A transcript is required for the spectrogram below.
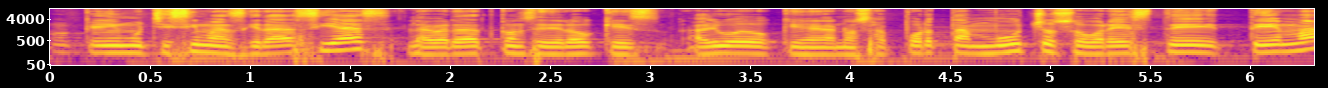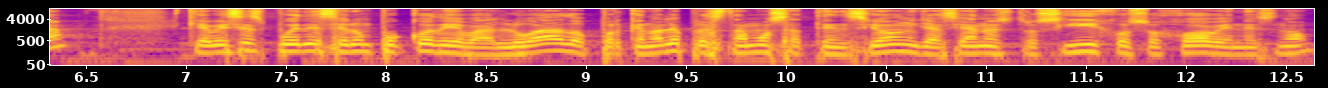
Ok, muchísimas gracias. La verdad considero que es algo que nos aporta mucho sobre este tema, que a veces puede ser un poco devaluado porque no le prestamos atención, ya sea a nuestros hijos o jóvenes, ¿no?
